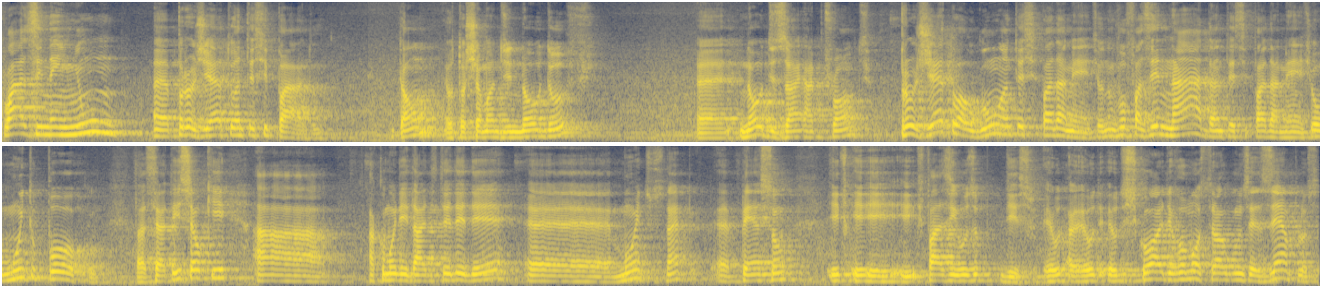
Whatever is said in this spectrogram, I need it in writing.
quase nenhum é, projeto antecipado. Então, eu estou chamando de no DUF, é, no design upfront, projeto algum antecipadamente. Eu não vou fazer nada antecipadamente, ou muito pouco, tá certo? Isso é o que a, a comunidade TDD, é, muitos né, é, pensam e, e, e, fazem uso disso. Eu, eu, eu discordo e vou mostrar alguns exemplos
